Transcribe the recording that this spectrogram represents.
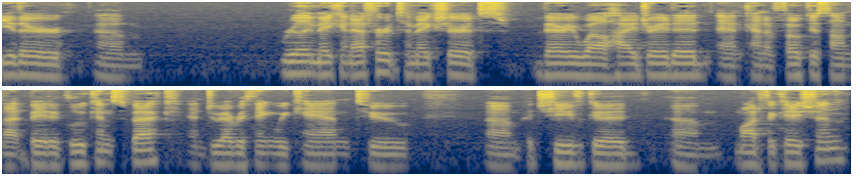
either um, really make an effort to make sure it's very well hydrated and kind of focus on that beta glucan spec and do everything we can to um, achieve good um, modification.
